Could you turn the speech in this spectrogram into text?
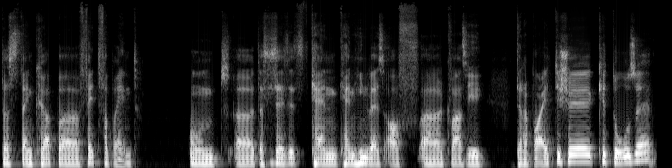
dass dein Körper Fett verbrennt. Und äh, das ist jetzt kein, kein Hinweis auf äh, quasi therapeutische Ketose,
